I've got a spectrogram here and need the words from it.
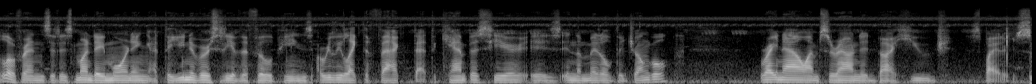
Hello friends, it is Monday morning at the University of the Philippines. I really like the fact that the campus here is in the middle of the jungle. Right now I'm surrounded by huge spiders.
